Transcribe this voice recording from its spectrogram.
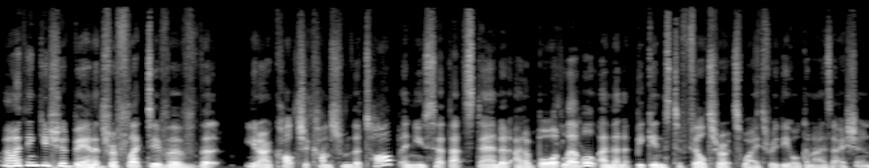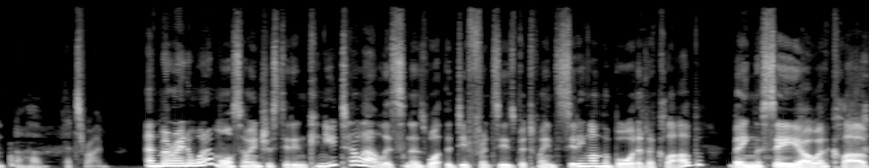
I think you should be, and it's reflective of the, you know, culture comes from the top and you set that standard at a board level and then it begins to filter its way through the organization. Uh huh. That's right. And Marina, what I'm also interested in, can you tell our listeners what the difference is between sitting on the board at a club, being the CEO at a club,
